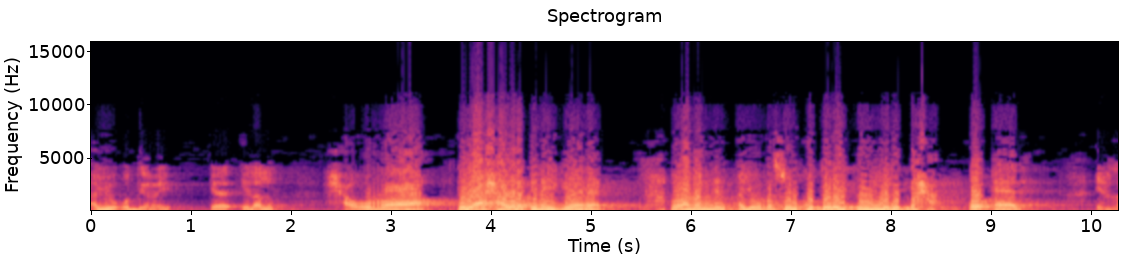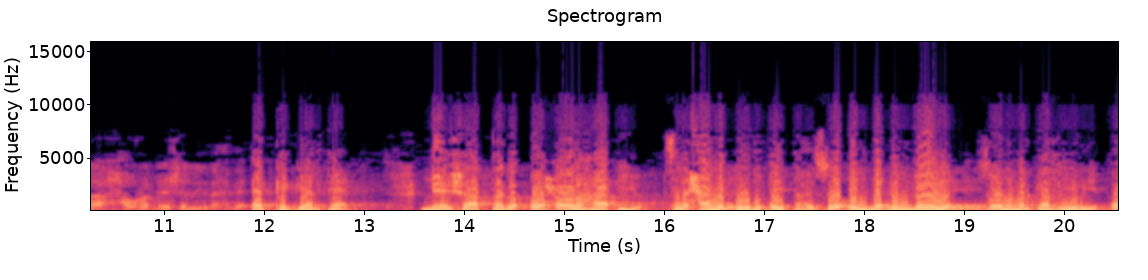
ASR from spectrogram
ayuu u diray ila alxawraa ilaa xawra inay gaaraan. Laba nin ayuu rasuulku diray uu yidhi baxa oo aada ilaa xawra meesha la yidhaahda aad ka gaartaan. Meeshaa taga oo xoolahaa iyo sida xaaladoodu ay tahay soo indha-indheeya soona markaa fiiriya wa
